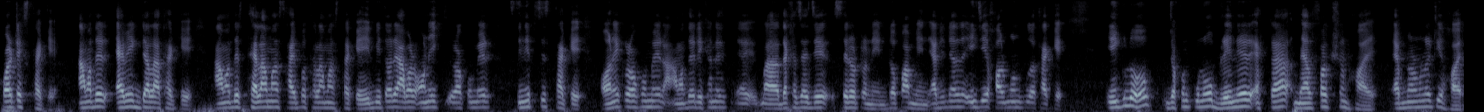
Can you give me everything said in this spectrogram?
কর্টেক্স থাকে, আমাদের অ্যামিকডালা থাকে, আমাদের থ্যালামাস হাইপোথ্যালামাস থাকে, এর ভিতরে আবার অনেক রকমের সিনেপসিস থাকে অনেক রকমের আমাদের এখানে দেখা যায় যে সেরোটোনিন, ডোপামিন অ্যাডিনাল এই যে হরমোনগুলো থাকে, এইগুলো যখন কোনো ব্রেনের একটা ম্যালফাংশন হয় অ্যাবনর্মালিটি হয়,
